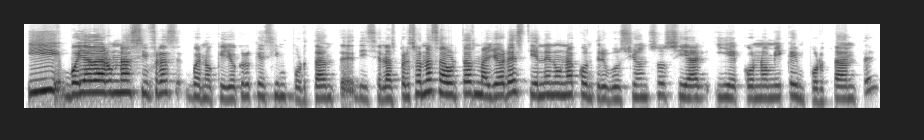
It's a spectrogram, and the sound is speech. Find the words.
Y voy a dar unas cifras, bueno, que yo creo que es importante. Dice, las personas adultas mayores tienen una contribución social y económica importante,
